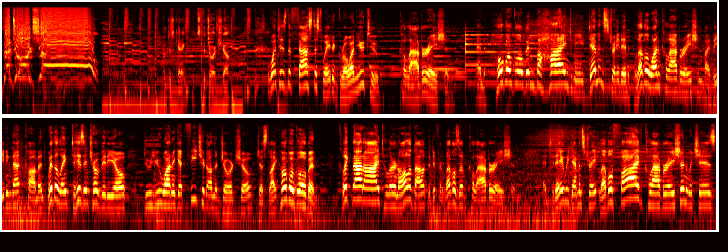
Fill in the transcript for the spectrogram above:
The George Show! I'm just kidding, it's The George Show. What is the fastest way to grow on YouTube? Collaboration. And Hoboglobin behind me demonstrated level 1 collaboration by leaving that comment with a link to his intro video. Do you want to get featured on The George Show just like Hoboglobin? Click that eye to learn all about the different levels of collaboration. And today we demonstrate level 5 collaboration, which is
